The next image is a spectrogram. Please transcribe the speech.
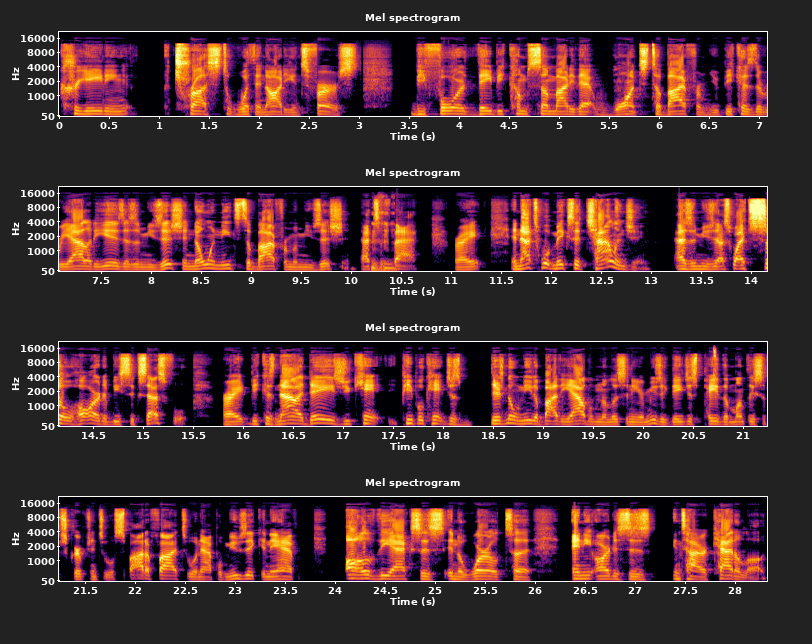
creating trust with an audience first before they become somebody that wants to buy from you because the reality is as a musician no one needs to buy from a musician. That's mm-hmm. a fact right? And that's what makes it challenging as a musician that's why it's so hard to be successful right? Because nowadays you can't people can't just there's no need to buy the album to listen to your music. They just pay the monthly subscription to a spotify to an apple music and they have all of the access in the world to any artist's entire catalog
